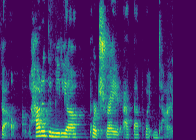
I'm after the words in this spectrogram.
fell? How did the media portray it at that point in time?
